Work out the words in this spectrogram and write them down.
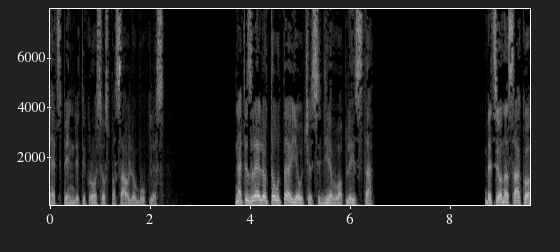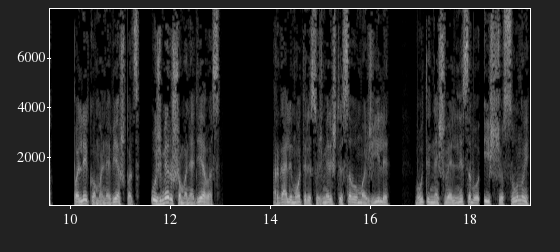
neatspindi tikrosios pasaulio būklės. Net Izraelio tauta jaučiasi Dievo apleista. Bet Jonas sako, paliko mane viešpats, užmiršo mane Dievas. Ar gali moteris užmiršti savo mažylį, būti nešvelni savo iššių sūnui,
